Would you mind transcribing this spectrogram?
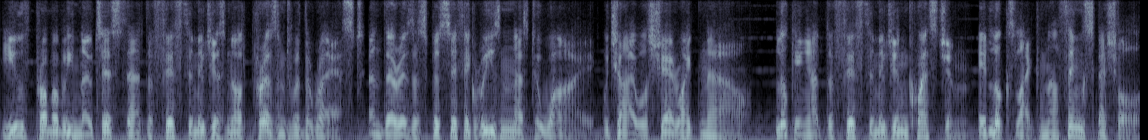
You've probably noticed that the fifth image is not present with the rest and there is a specific reason as to why, which I will share right now. Looking at the fifth image in question, it looks like nothing special,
